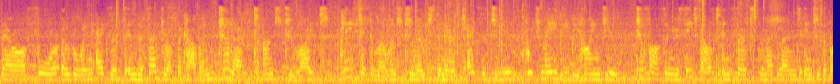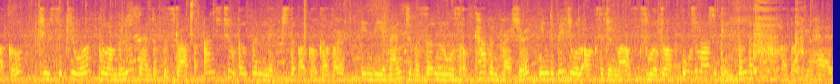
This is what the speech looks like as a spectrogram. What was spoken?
There are four overwing exits in the centre of the cabin, two left and two right. Please take a moment to note the nearest exit to you, which may be behind you. To fasten your seatbelt, insert the metal end into the buckle. To secure, pull on the loose end of the strap, and to open, lift the buckle cover. In the event of a sudden loss of cabin pressure, individual oxygen masks will drop automatically from the tank above your head.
